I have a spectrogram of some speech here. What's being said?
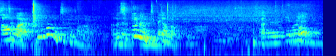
학원 가야 돼. 한 번만 찍고 가자. 안나 돼. 10분이면 안 돼. 찍잖아. 팀 어?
